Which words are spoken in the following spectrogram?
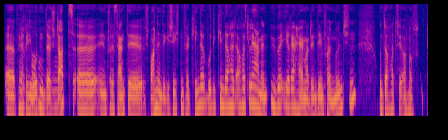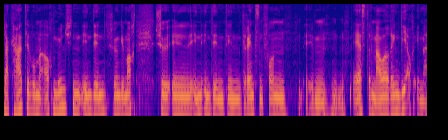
äh, Perioden der Stadt äh, interessante, spannende Geschichten für Kinder, wo die Kinder halt auch was lernen über ihre Heimat, in dem Fall München. Und da hat sie auch noch Plakate, wo man auch München in den, schön gemacht, schön in, in, in den, den Grenzen von eben erster Mauerring, wie auch immer.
